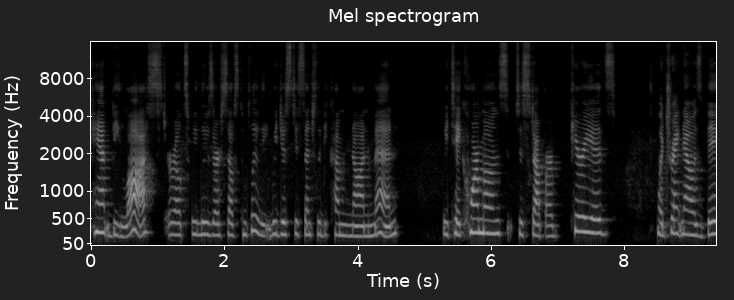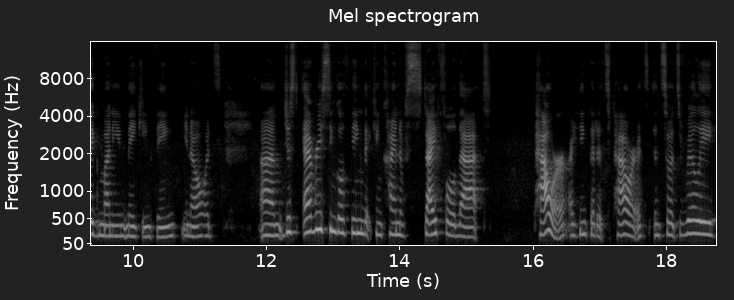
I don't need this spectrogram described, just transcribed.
can't be lost or else we lose ourselves completely. We just essentially become non-men. We take hormones to stop our periods which right now is big money making thing you know? It's um, just every single thing that can kind of stifle that power i think that it's power it's and so it's really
